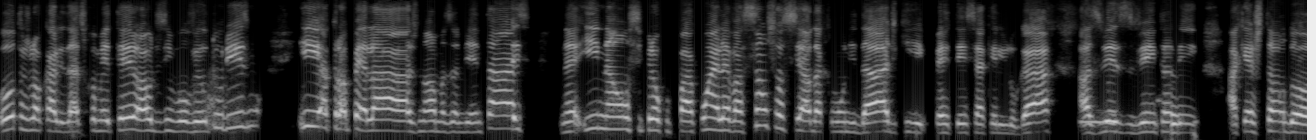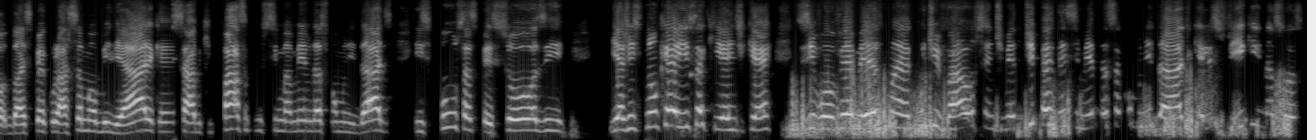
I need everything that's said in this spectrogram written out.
outras localidades cometeram ao desenvolver o turismo e atropelar as normas ambientais, né, e não se preocupar com a elevação social da comunidade que pertence àquele lugar. Às vezes vem também a questão do, da especulação imobiliária, que a gente sabe que passa por cima mesmo das comunidades, expulsa as pessoas e, e a gente não quer isso aqui, a gente quer desenvolver mesmo, é, cultivar o sentimento de pertencimento dessa comunidade, que eles fiquem nas suas,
